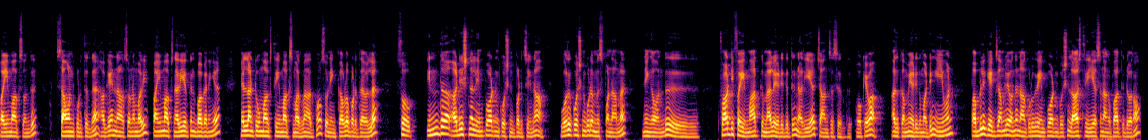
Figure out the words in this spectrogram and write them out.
ஃபைவ் மார்க்ஸ் வந்து செவன் கொடுத்துருக்கேன். அகைன் நான் சொன்ன மாதிரி ஃபைவ் மார்க்ஸ் நிறைய இருக்குன்னு பார்க்குறீங்க எல்லாம் டூ மார்க்ஸ் த்ரீ மார்க்ஸ் மாதிரி தான் இருக்கும். ஸோ நீங்கள் கவலைப்பட தேவையில்ல. ஸோ இந்த அடிஷ்னல் இம்பார்ட்டன்ட் கொஷின் படிச்சிங்கன்னா ஒரு கொஷின் கூட மிஸ் பண்ணாமல் நீங்கள் வந்து ஃபார்ட்டி ஃபைவ் மார்க்கு மேலே எடுக்கிறதுக்கு நிறைய சான்சஸ் இருக்குது ஓகேவா அது கம்மியாக எடுக்க மாட்டீங்க. ஈவன் பப்ளிக் எக்ஸாம்லேயே வந்து நான் கொடுக்குற important question last three years நாங்கள் பார்த்துட்டு வரோம்.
